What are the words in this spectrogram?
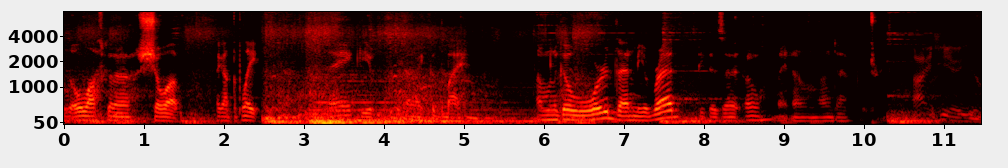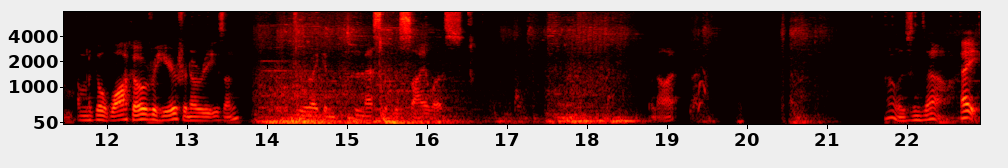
Is Olaf gonna show up? I got the plate. Thank you. Alright, goodbye. I'm gonna go ward the enemy red because I. Oh, wait, no, I'm going to have blue turn. I hear you. I'm gonna go walk over here for no reason. I can mess with the Sylas. Or not. Oh, this is out. Hey!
